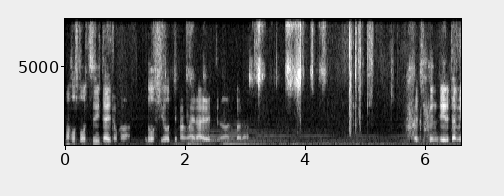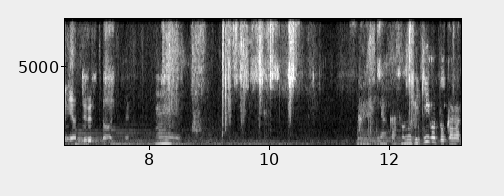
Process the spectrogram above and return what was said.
まあ、そうすると落ち着いたりとか、どうしようって考えられるっていうのはあるから、やっぱ自分でいるためにやってるっていうのはあるよね。うん。あるしなんかその出来事から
